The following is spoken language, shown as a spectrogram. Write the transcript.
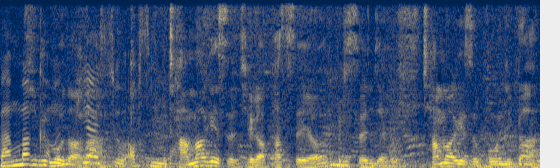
막막함은 피할 수 없습니다. 자막에서 제가 봤어요. 그래서 이제 자막에서 보니까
